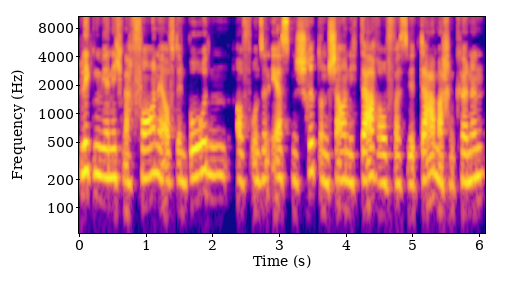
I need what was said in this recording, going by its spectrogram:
blicken wir nicht nach vorne auf den Boden, auf unseren ersten Schritt und schauen nicht darauf, was wir da machen können,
